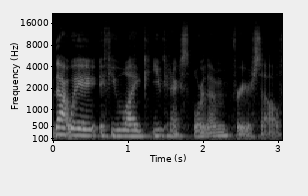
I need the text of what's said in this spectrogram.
that way if you like you can explore them for yourself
